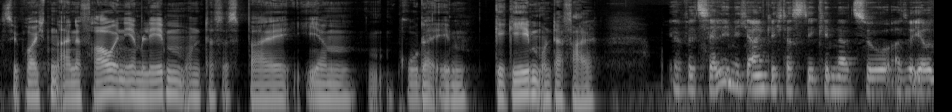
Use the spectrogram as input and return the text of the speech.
Sie bräuchten eine Frau in ihrem Leben und das ist bei ihrem Bruder eben gegeben und der Fall. Ja, will Sally nicht eigentlich, dass die Kinder zu, also ihre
